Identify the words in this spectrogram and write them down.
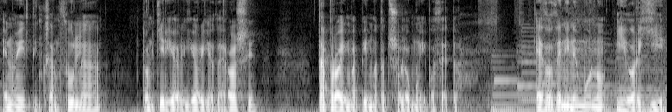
Εννοεί την Ξανθούλα, τον κύριο Γιώργιο Δερόση, Τα πρώιμα ποίηματα του Σολομού υποθέτω. Εδώ δεν είναι μόνο η οργή,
